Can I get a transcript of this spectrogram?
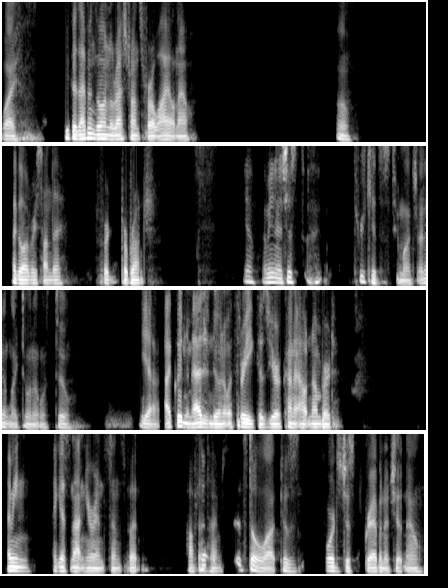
Why? because I've been going to restaurants for a while now. Oh, I go every Sunday for for brunch. yeah. I mean, it's just three kids is too much. I didn't like doing it with two. Yeah, I couldn't imagine doing it with three because you're kind of outnumbered. I mean, I guess not in your instance, but oftentimes, It's still a lot because Ford's just grabbing at shit now.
